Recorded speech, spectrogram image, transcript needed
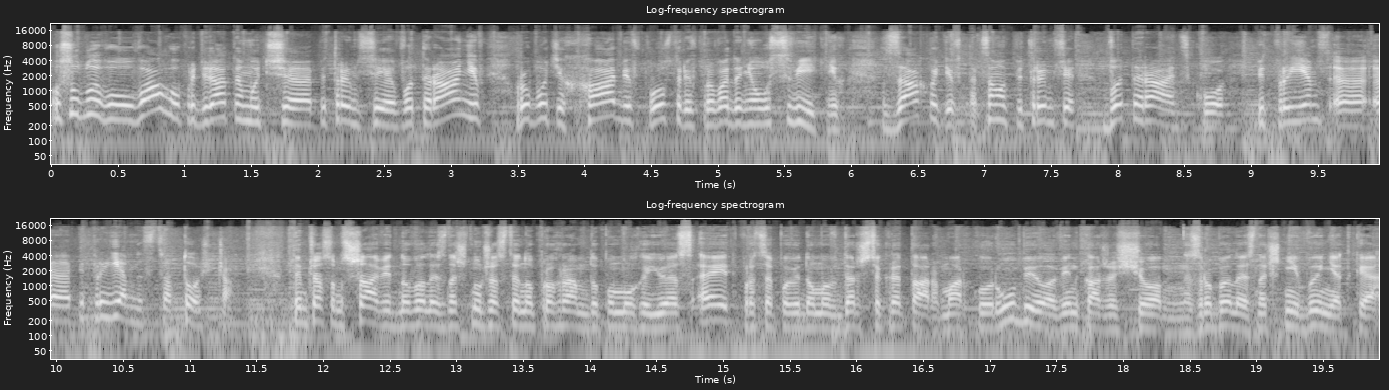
Особливу увагу приділятимуть е, підтримці ветеранів, роботі хабів, просторів проведення освітніх заходів, так само підтримці ветеранського е, е, підприємництва тощо. Тим часом США відновили значну частину програм допомоги USAID. Про це повідомив держсекретар Марко Рубіо. Він каже, що зробили значні винятки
